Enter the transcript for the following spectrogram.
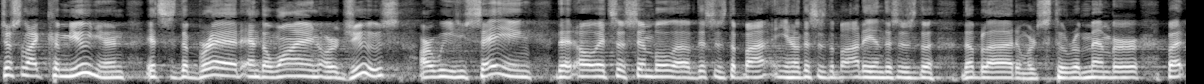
Just like communion, it's the bread and the wine or juice. Are we saying that, oh, it's a symbol of this is the body, you know, this is the body and this is the, the blood and we're just to remember? But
